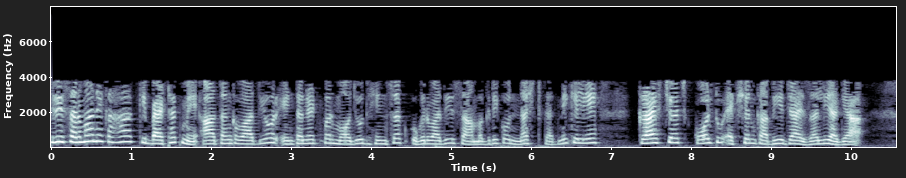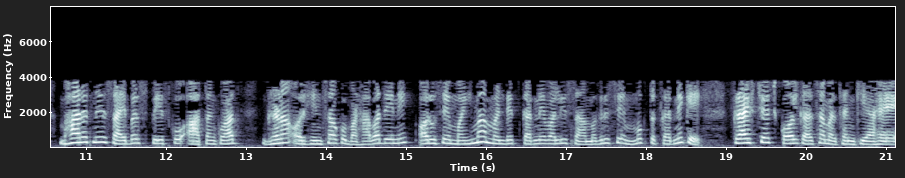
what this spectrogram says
श्री शर्मा ने कहा कि बैठक में आतंकवादियों और इंटरनेट पर मौजूद हिंसक उग्रवादी सामग्री को नष्ट करने के लिए क्राइस्टचर्च कॉल टू एक्शन का भी जायजा लिया गया। भारत ने साइबर स्पेस को आतंकवाद, घृणा और हिंसा को बढ़ावा देने और उसे महिमा मंडित करने वाली सामग्री से मुक्त करने के क्राइस्टचर्च कॉल का समर्थन किया है।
